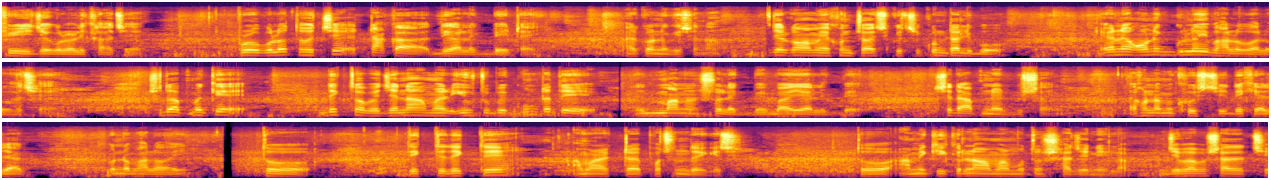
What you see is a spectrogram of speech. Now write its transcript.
ফ্রি যেগুলো লেখা আছে। প্রোগুলো তো হচ্ছে টাকা দেওয়া লাগবে এটাই। আর কোনো কিছু না। যেরকম আমি এখন চয়েস করছি কোনটা নিব। এখানে অনেকগুলোই ভালো ভালো আছে। শুধু আপনাকে দেখতে হবে যে না, আমার ইউটিউবে কোনটাতে মানানসই লিখবে বা ইয়া লিখবে সেটা আপনার বিষয়। এখন আমি খুঁজছি, দেখে যাক কোনটা ভালো হয়। তো দেখতে দেখতে আমার একটা পছন্দ হয়ে গেছে। তো আমি কী করলাম, আমার মতন সাজিয়ে নিলাম। যেভাবে সাজাচ্ছি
